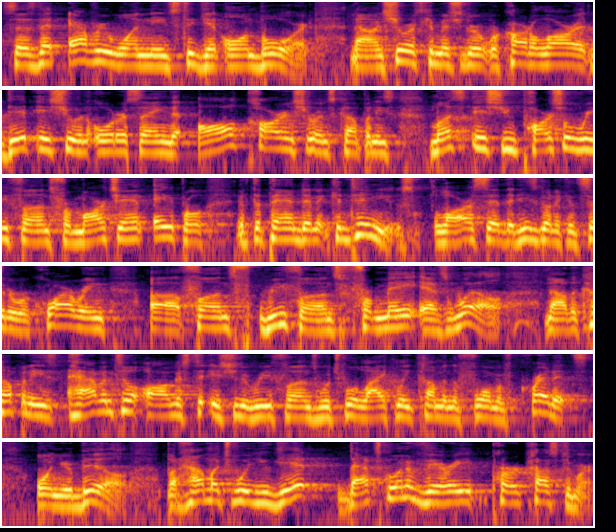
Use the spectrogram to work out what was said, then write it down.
says that everyone needs to get on board. Now, insurance commissioner Ricardo Lara did issue an order saying that all car insurance companies must issue partial refunds for March and April if the pandemic continues. Lara said that he's going to consider requiring uh, funds refunds for May as well. Now, the companies have until August to issue the refunds, which will likely come in the form of credits on your bill. But how much will you get? That's going to vary per customer.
